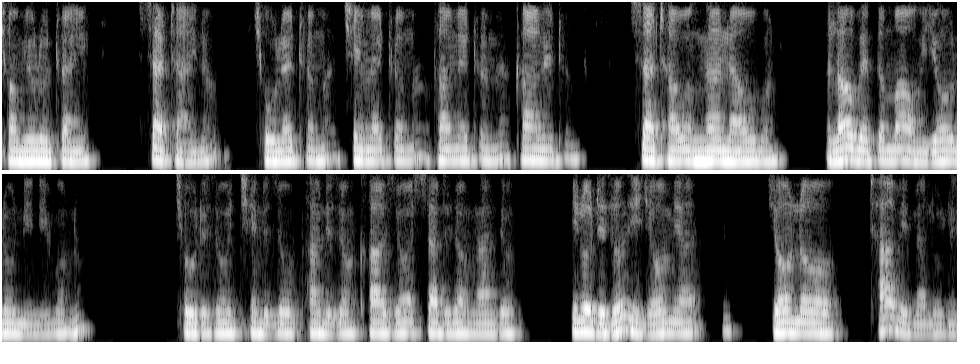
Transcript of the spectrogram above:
6မျိုးလုံးထွက်ရင်စတ်တိုင်းတော့ ချိုလဲထွက်မှာချင်းလဲထွက်မှာဖမ်းလဲထွက်မှာခါလဲထွက်မှာစတ်ထားဝငန်းလာဘောဘလောက်ပဲတမအောင်ရောလို့နေနေပေါ့နော်ချိုတစုံချင်းတစုံဖမ်းတစုံခါစုံအစတစုံငန်းစုံဒီလိုဒီစုံစီရောများရောတော့ထားပေမဲ့လို့လေ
